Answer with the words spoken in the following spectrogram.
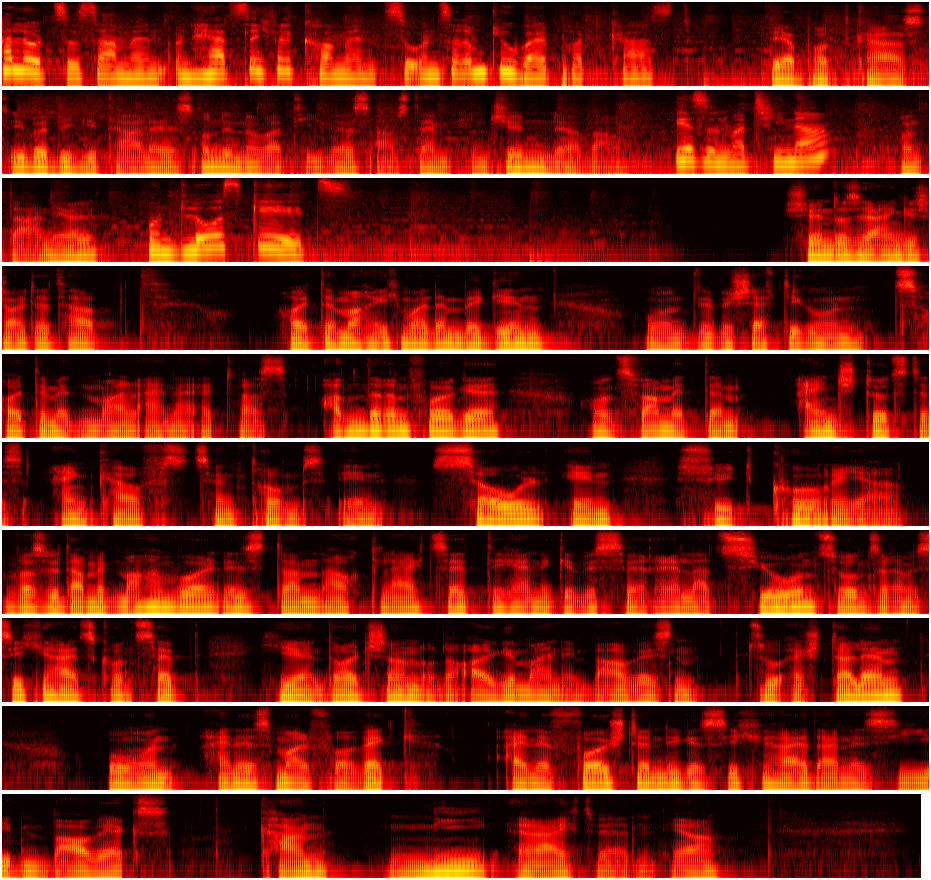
Hallo zusammen und herzlich willkommen zu unserem Global Podcast. Der Podcast über Digitales und Innovatives aus dem Ingenieurbau. Wir sind Martina und Daniel und los geht's. Schön, dass ihr eingeschaltet habt. Heute mache ich mal den Beginn und wir beschäftigen uns heute mit mal einer etwas anderen Folge und zwar mit dem Einsturz des Einkaufszentrums in Seoul in Südkorea. Was wir damit machen wollen, ist dann auch gleichzeitig eine gewisse Relation zu unserem Sicherheitskonzept hier in Deutschland oder allgemein im Bauwesen zu erstellen. Und eines mal vorweg, eine vollständige Sicherheit eines jeden Bauwerks kann nie erreicht werden, ja.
